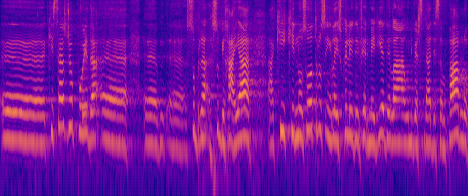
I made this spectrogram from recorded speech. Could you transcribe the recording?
Uh, quizás eu pueda uh, uh, subrayar aqui que nós outros, em la Escola de Enfermeria da Universidade de São Paulo,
